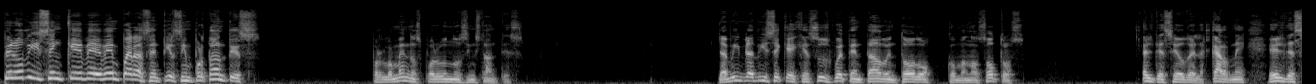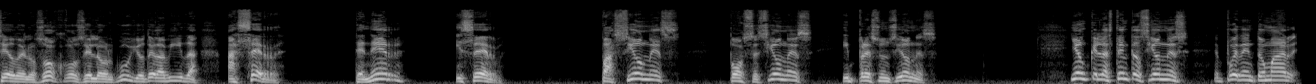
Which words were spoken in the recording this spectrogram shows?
Pero dicen que beben para sentirse importantes, por lo menos por unos instantes. La Biblia dice que Jesús fue tentado en todo como nosotros. El deseo de la carne, el deseo de los ojos, el orgullo de la vida, hacer, tener y ser, pasiones, posesiones y presunciones. Y aunque las tentaciones pueden tomar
